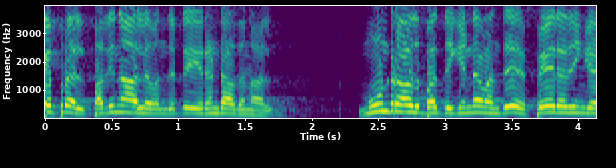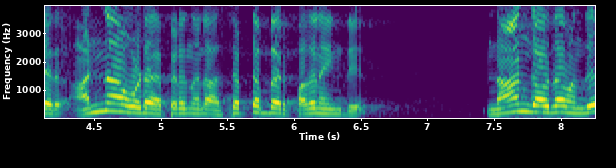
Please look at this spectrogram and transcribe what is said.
ஏப்ரல் பதினாலு வந்துட்டு இரண்டாவது நாள். மூன்றாவது பார்த்தீங்கன்னா வந்து பேரறிஞர் அண்ணாவோட பிறந்த நாள் செப்டம்பர் பதினைந்து. நான்காவதாக வந்து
